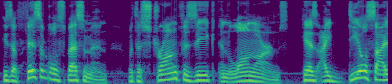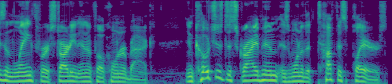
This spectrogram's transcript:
He's a physical specimen with a strong physique and long arms. He has ideal size and length for a starting NFL cornerback, and coaches describe him as one of the toughest players.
